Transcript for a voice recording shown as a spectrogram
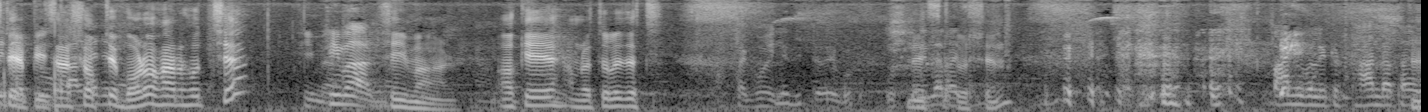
স্টেপিচ আর সবচেয়ে বড় হার হচ্ছে ফিমার। ফিমার। ওকে আমরা চলে যাচ্ছি। গইলে দিতে হইব। নেক্সট কোশ্চেন পানি বলে একটু ঠান্ডা থাকে।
